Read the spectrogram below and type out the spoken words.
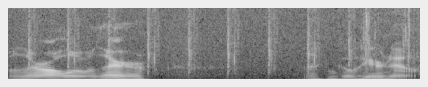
Well, they're all over there. I can go here now.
